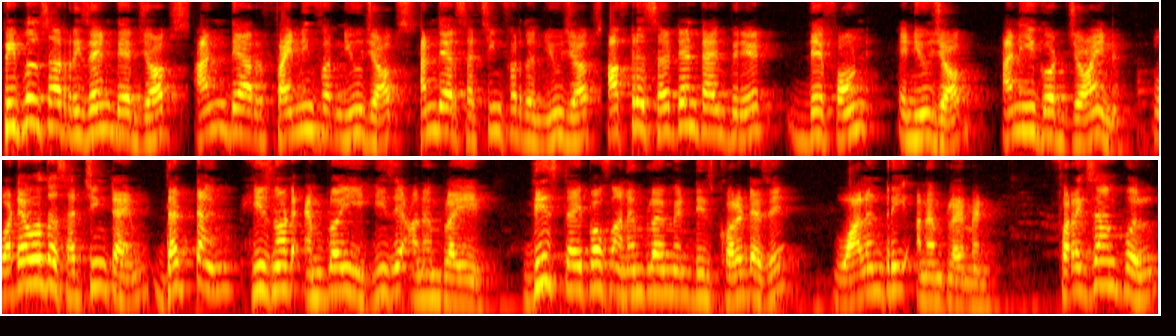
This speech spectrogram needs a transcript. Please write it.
people are resigned their jobs and they are finding for new jobs and they are searching for the new jobs. After a certain time period, they found a new job and he got joined. Whatever the searching time, that time he is not employee, he is an unemployee. This type of unemployment is called as a voluntary unemployment. For example,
